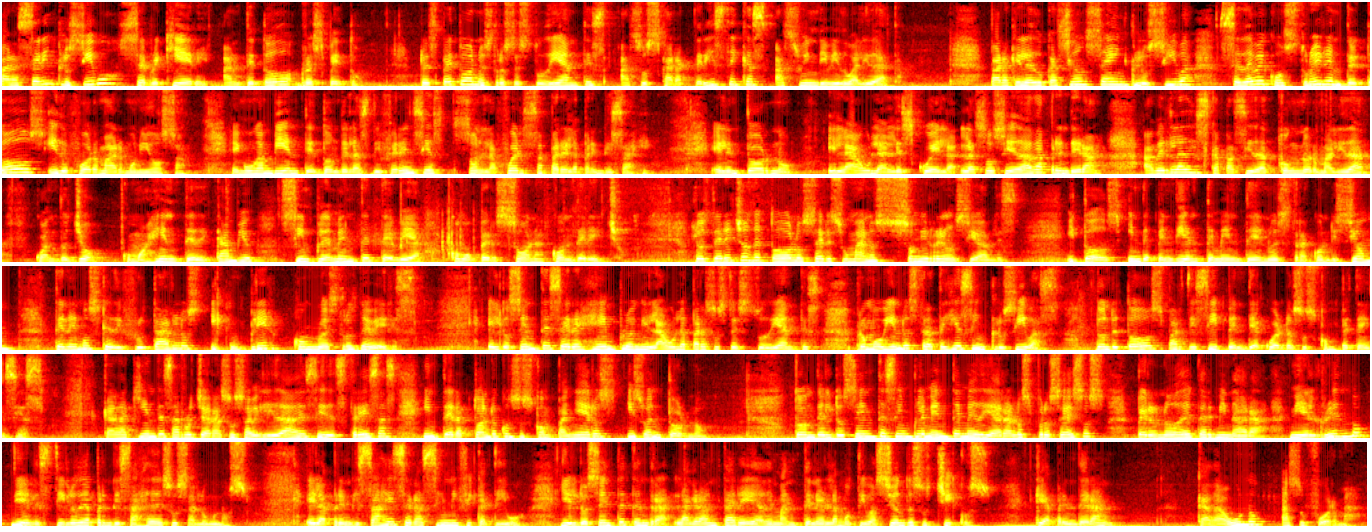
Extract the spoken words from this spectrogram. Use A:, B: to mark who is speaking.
A: Para ser inclusivo se requiere, ante todo, respeto. Respeto a nuestros estudiantes, a sus características, a su individualidad. Para que la educación sea inclusiva, se debe construir entre todos y de forma armoniosa, en un ambiente donde las diferencias son la fuerza para el aprendizaje. El entorno, el aula, la escuela, la sociedad aprenderá a ver la discapacidad con normalidad cuando yo, como agente de cambio, simplemente te vea como persona con derecho. Los derechos de todos los seres humanos son irrenunciables y todos, independientemente de nuestra condición, tenemos que disfrutarlos y cumplir con nuestros deberes. El docente será ejemplo en el aula para sus estudiantes, promoviendo estrategias inclusivas, donde todos participen de acuerdo a sus competencias. Cada quien desarrollará sus habilidades y destrezas interactuando con sus compañeros y su entorno, donde el docente simplemente mediará los procesos, pero no determinará ni el ritmo ni el estilo de aprendizaje de sus alumnos. El aprendizaje será significativo y el docente tendrá la gran tarea de mantener la motivación de sus chicos, que aprenderán, cada uno a su forma.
